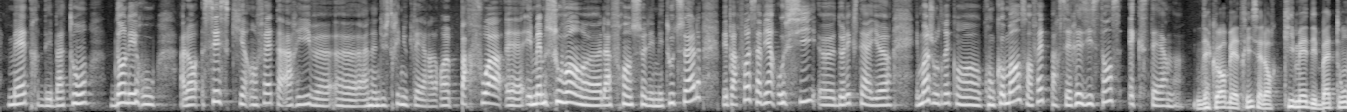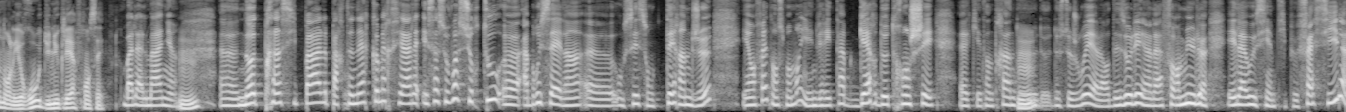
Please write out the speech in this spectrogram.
Mettre des bâtons dans les roues. Alors, c'est ce qui en fait arrive euh, à l'industrie nucléaire. Alors, euh, parfois, euh, et même souvent, la France se les met toute seule, mais parfois ça vient aussi de l'extérieur. Et moi, je voudrais qu'on commence en fait par ces résistances externes. D'accord, Béatrice. Alors, qui met des bâtons dans les roues du nucléaire français? Bah, L'Allemagne, mhm. notre principal partenaire commercial. Et ça se voit surtout à Bruxelles, hein, où c'est son terrain de jeu. Et en fait, en ce moment, il y a une véritable guerre de tranchées euh, qui est en train de, mmh. se jouer. Alors, désolé, hein, la formule est là aussi un petit peu facile,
